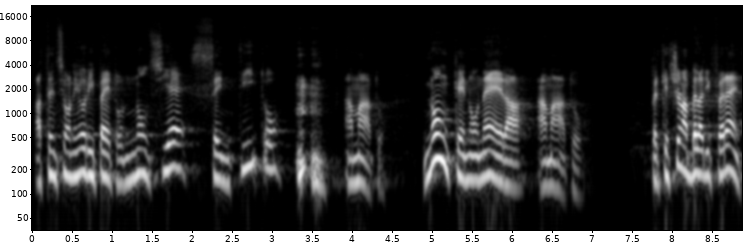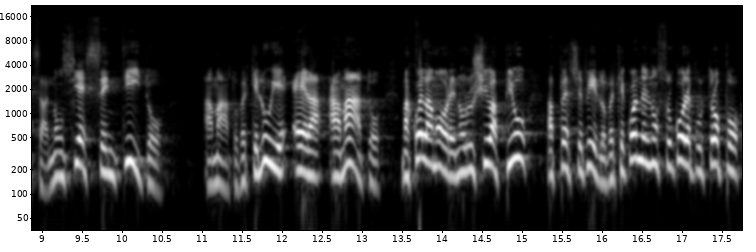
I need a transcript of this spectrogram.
Attenzione, io ripeto, non si è sentito amato. Non che non era amato, perché c'è una bella differenza, non si è sentito amato, perché lui era amato, ma quell'amore non riusciva più a percepirlo, perché quando il nostro cuore purtroppo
